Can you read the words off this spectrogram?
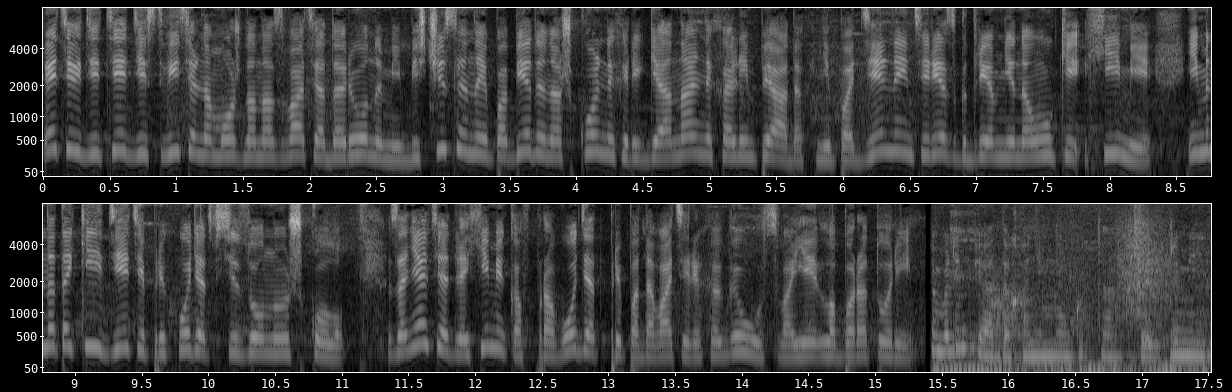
Этих детей действительно можно назвать одаренными. Бесчисленные победы на школьных и региональных олимпиадах, неподдельный интерес к древней науке – химии. Именно такие дети приходят в сезонную школу. Занятия для химиков проводят преподаватели ХГУ своей лаборатории. В олимпиадах они могут применить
